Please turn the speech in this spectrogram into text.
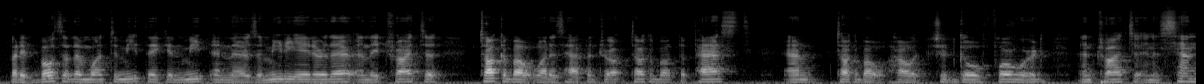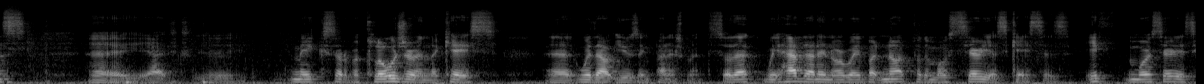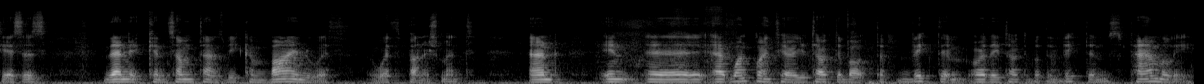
But if both of them want to meet, they can meet, and there's a mediator there, and they try to talk about what has happened, talk about the past, and talk about how it should go forward, and try to, in a sense, uh, yeah, make sort of a closure in the case uh, without using punishment. So that we have that in Norway, but not for the most serious cases. If more serious cases, then it can sometimes be combined with with punishment, and in uh, at one point here you talked about the victim or they talked about the victim's family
